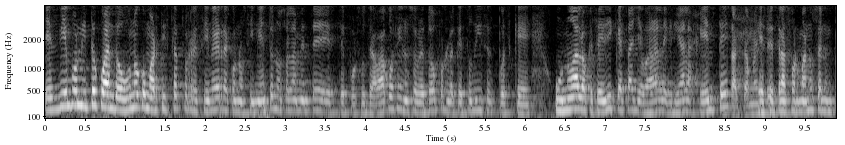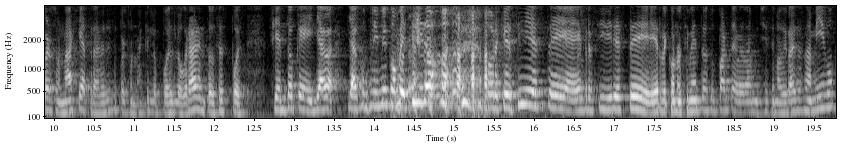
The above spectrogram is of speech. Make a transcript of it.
Es bien bonito cuando uno como artista pues recibe reconocimiento no solamente este por su trabajo, sino sobre todo por lo que tú dices, pues que uno a lo que se dedica es a llevar alegría a la gente, Exactamente. Este, transformarnos en un personaje, a través de ese personaje lo puedes lograr. Entonces, pues siento que ya, ya cumplí mi cometido, porque sí, este, el recibir este reconocimiento de su parte, de verdad, muchísimas gracias amigo.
